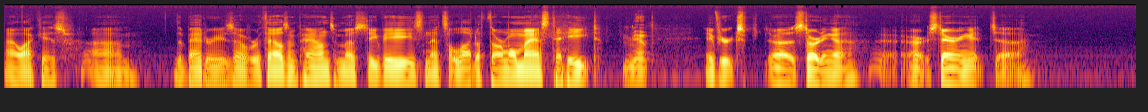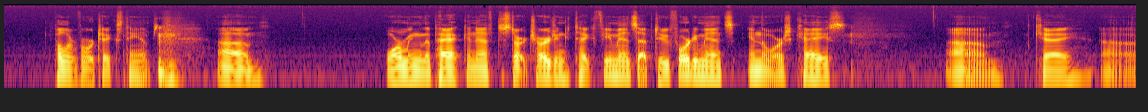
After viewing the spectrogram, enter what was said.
I like this. Um, the battery is over a thousand pounds in most EVs, and that's a lot of thermal mass to heat. Yep. If you're uh, starting a or staring at uh, polar vortex temps, um, warming the pack enough to start charging can take a few minutes, up to 40 minutes in the worst case. Um, okay. Uh,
